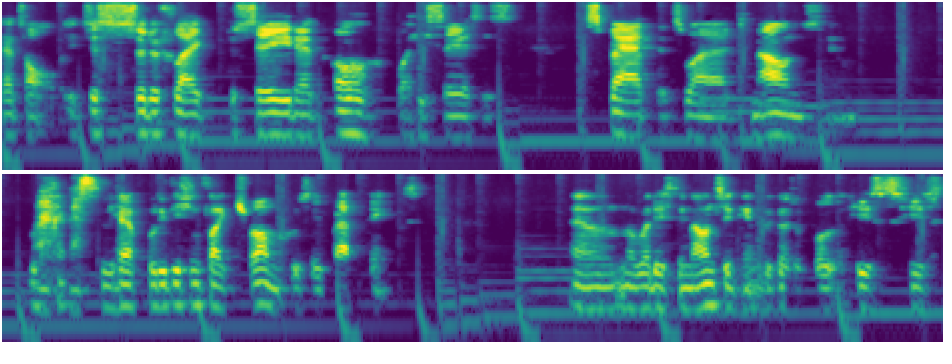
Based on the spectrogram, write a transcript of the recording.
That's all. It's just sort of like to say that, oh, what he says is, is bad, that's why I denounce him. Whereas we have politicians like Trump who say bad things. And nobody's denouncing him because of he's he's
